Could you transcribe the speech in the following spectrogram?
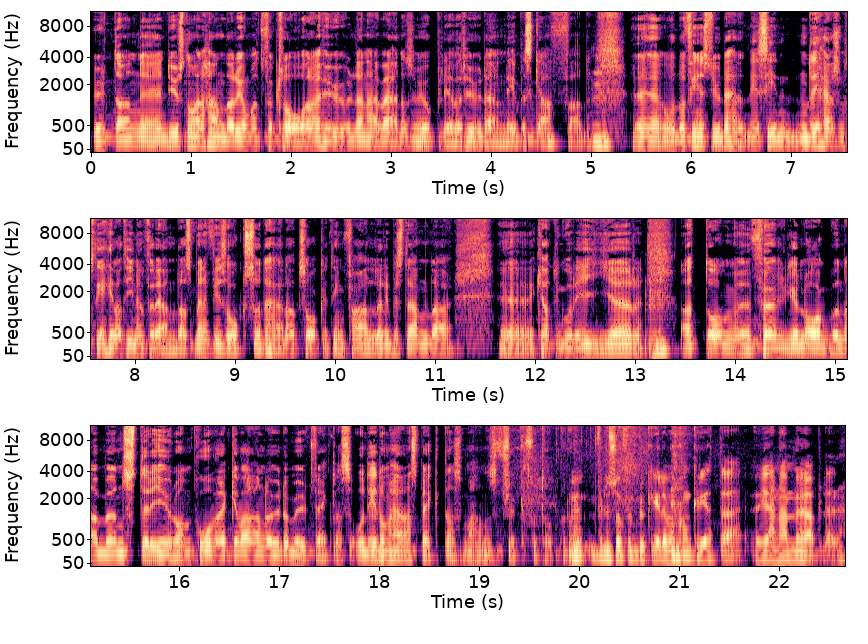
Utan eh, det är snarare handlar det om att förklara hur den här världen som vi upplever, hur den är beskaffad. Eh, och då finns det ju det här, det, sin, det här som ska hela tiden förändras men det finns också det här att saker och ting faller i bestämda eh, kategorier, att de eh, följer lagbundna mönster i hur de påverkar varandra och hur de utvecklas. Och det är de här aspekterna som han försöker få tag på. Men Filosofer brukar gilla vara konkreta, gärna möbler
